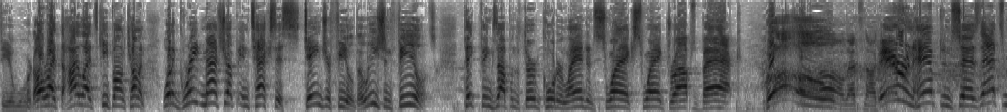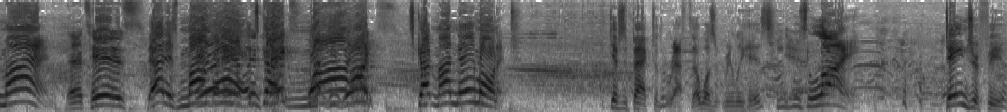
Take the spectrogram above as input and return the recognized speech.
the award. All right, the highlights keep on coming. What a great matchup in Texas. Daingerfield, Elysian Fields. Pick things up in the third quarter. Landon Swank. Swank drops back. Oh, that's not good. Aaron Hampton says, that's mine. That's his. That is my Aaron ball. Hampton It's got takes my, what he wants. It's got my name on it. Gives it back to the ref. That wasn't really his. He was lying. Daingerfield.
